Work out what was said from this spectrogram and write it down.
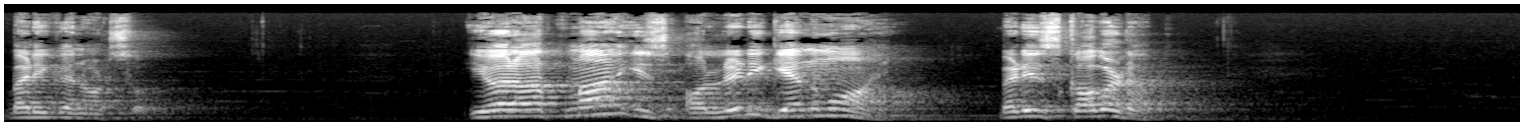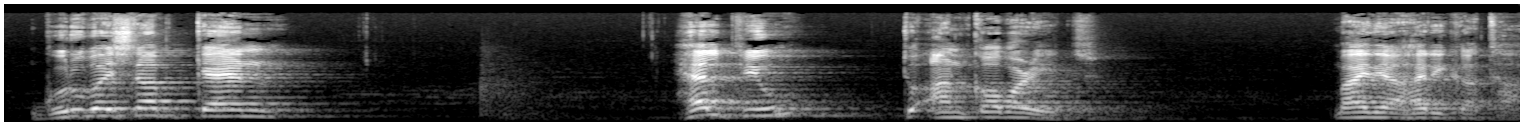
but you cannot show. Your Atma is already Gyanmoy, but is covered up. Guru Vaishnava can help you to uncover it by the Harikatha.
